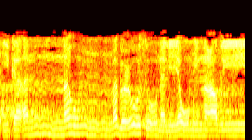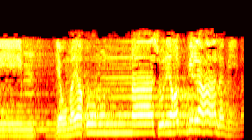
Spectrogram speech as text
أولئك أنهم مبعوثون ليوم عظيم يوم يقوم الناس لرب العالمين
